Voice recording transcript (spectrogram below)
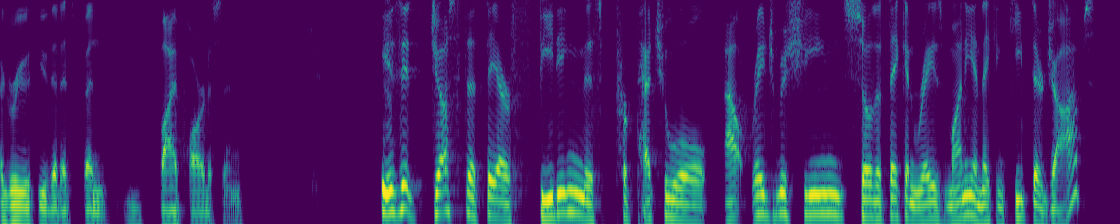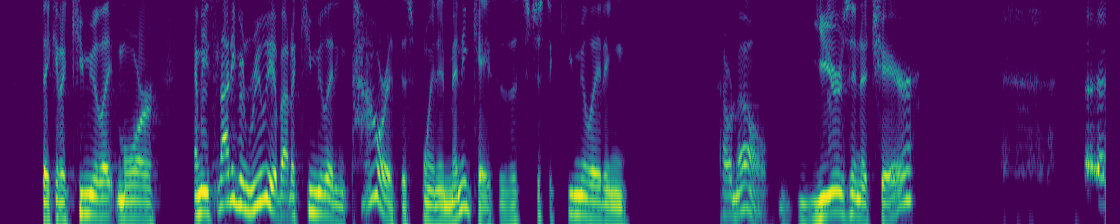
agree with you that it's been bipartisan. Is it just that they are feeding this perpetual outrage machine so that they can raise money and they can keep their jobs? They can accumulate more. I mean, it's not even really about accumulating power at this point. In many cases, it's just accumulating. I don't know years in a chair uh,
